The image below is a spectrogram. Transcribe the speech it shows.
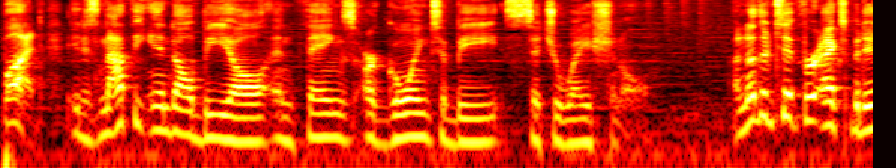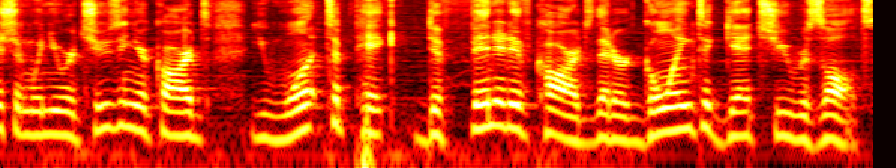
but it is not the end all be all, and things are going to be situational. Another tip for Expedition when you are choosing your cards, you want to pick definitive cards that are going to get you results.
